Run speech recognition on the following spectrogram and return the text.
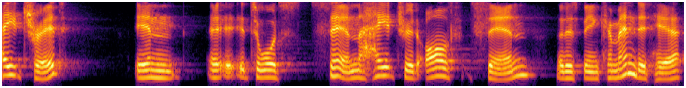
hatred in it, towards sin, the hatred of sin that is being commended here,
